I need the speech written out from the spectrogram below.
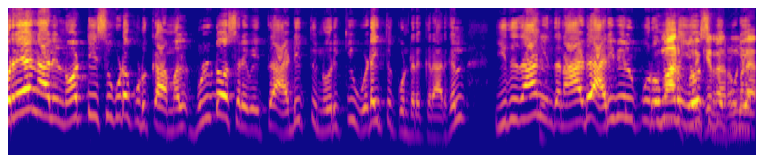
ஒரே நாளில் நோட்டீஸ் கூட கொடுக்காமல் புல்டோசரை வைத்து அடித்து நொறுக்கி உடைத்துக் கொண்டிருக்கிறார்கள். இதுதான் இந்த நாடு அறிவியல் பூர்வமாக யோசிக்கக்கூடிய.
